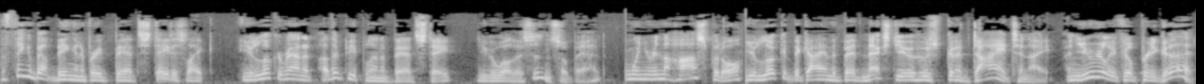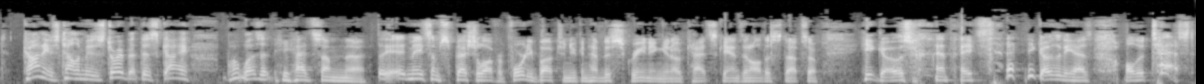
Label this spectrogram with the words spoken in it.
The thing about being in a very bad state is like you look around at other people in a bad state, You go, well, this isn't so bad. When you're in the hospital, you look at the guy in the bed next to you who's going to die tonight, and you really feel pretty good. Connie was telling me the story about this guy. What was it? He had some, uh, it made some special offer, 40 bucks, and you can have this screening, you know, CAT scans and all this stuff. So he goes, and they, he goes and he has all the tests,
